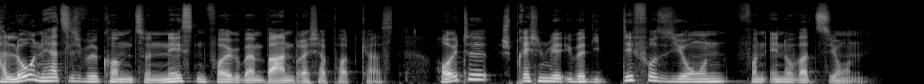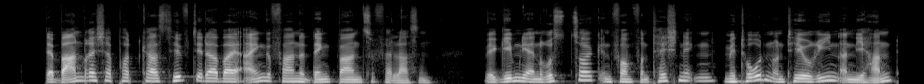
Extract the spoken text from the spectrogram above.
Hallo und herzlich willkommen zur nächsten Folge beim Bahnbrecher Podcast. Heute sprechen wir über die Diffusion von Innovation. Der Bahnbrecher Podcast hilft dir dabei, eingefahrene Denkbahnen zu verlassen. Wir geben dir ein Rüstzeug in Form von Techniken, Methoden und Theorien an die Hand,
